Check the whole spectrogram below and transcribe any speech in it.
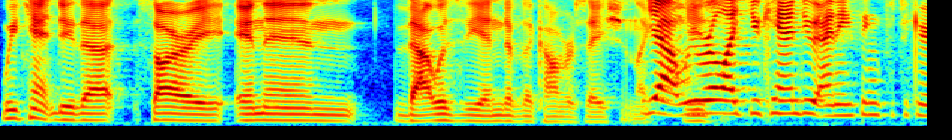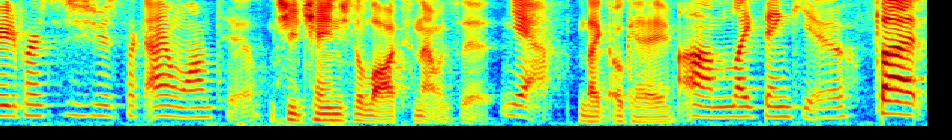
we can't do that. Sorry." And then that was the end of the conversation. Like, Yeah, we were like, you can't do anything for security purposes. She was just like, I don't want to. she changed the locks, and that was it. Yeah. Like, okay, um like thank you but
